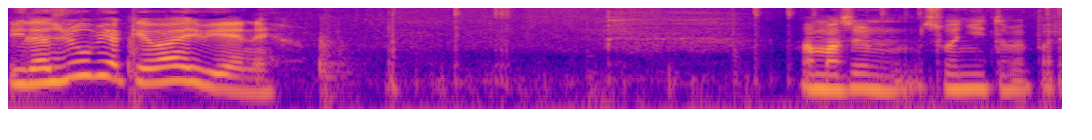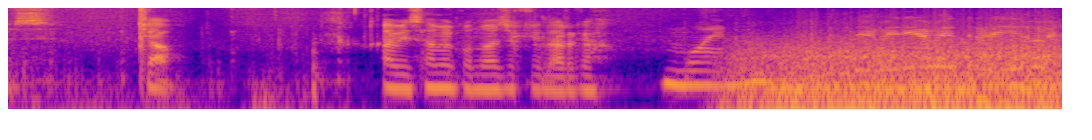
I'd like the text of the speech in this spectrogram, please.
Y la lluvia que va y viene. Vamos a hacer un sueñito, me parece. Chao. Avísame cuando haya que largar. Bueno, debería haber traído el...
